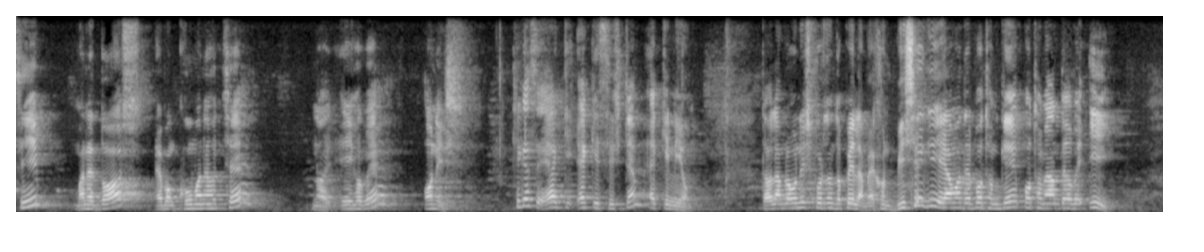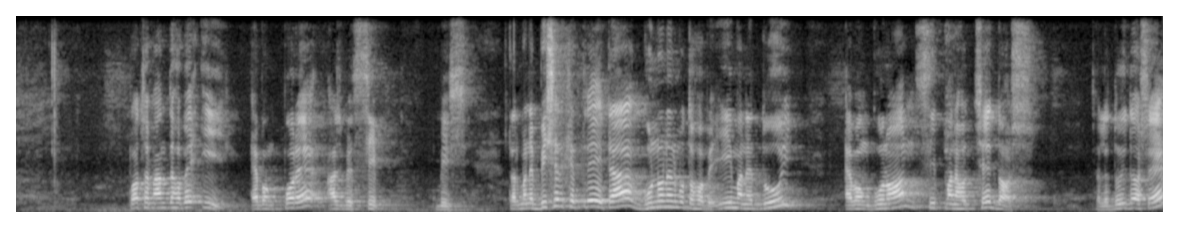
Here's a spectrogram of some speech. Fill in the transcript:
সিপ মানে দশ এবং খু মানে হচ্ছে নয়, এই হবে উনিশ। ঠিক আছে? একই একই সিস্টেম একই নিয়ম। তাহলে আমরা উনিশ পর্যন্ত পেলাম। এখন বিশে গিয়ে আমাদের প্রথমকে প্রথমে আনতে হবে ই। প্রথমে আনতে হবে ই এবং পরে আসবে সিপ বিশ। তার মানে বিশের ক্ষেত্রে এটা গুণনের মতো হবে। ই মানে দুই এবং গুণন সিপ মানে হচ্ছে দশ। তাহলে দুই দশে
